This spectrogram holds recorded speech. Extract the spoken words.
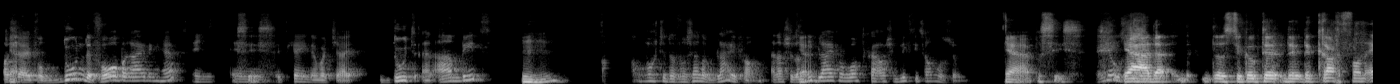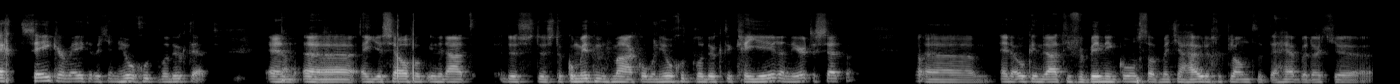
als jij voldoende voorbereiding hebt in, in hetgene wat jij doet en aanbiedt, mm dan word je er vanzelf blij van. En als je er niet blij van wordt, ga alsjeblieft iets anders doen. Ja, precies. Ja, dat, dat is natuurlijk ook de, de, de kracht van echt zeker weten dat je een heel goed product hebt. En, uh, en jezelf ook inderdaad dus, dus de commitment maken om een heel goed product te creëren en neer te zetten. Ehm, en ook inderdaad die verbinding constant met je huidige klanten te hebben. Dat je,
